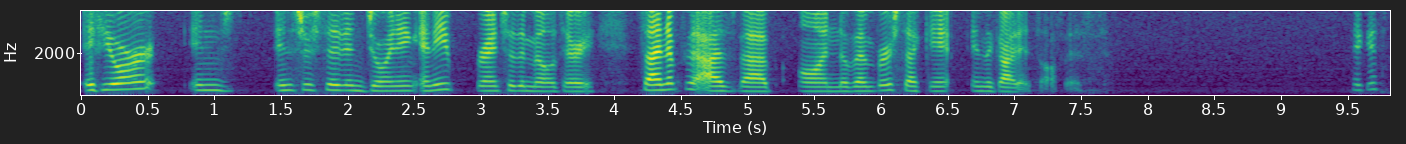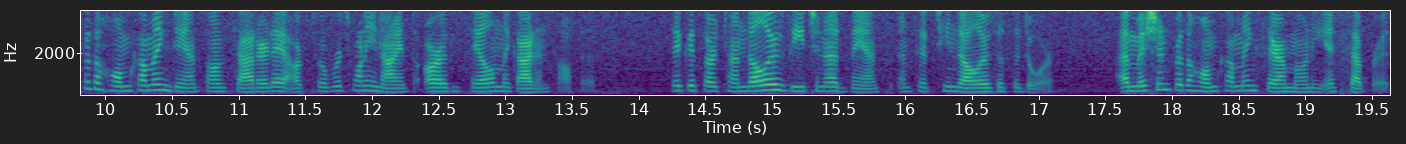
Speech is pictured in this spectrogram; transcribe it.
If you are in, interested in joining any branch of the military, sign up for the ASVAB on November 2nd in the guidance office. Tickets for the homecoming dance on Saturday, October 29th are on sale in the guidance office. Tickets are $10 each in advance and $15 at the door. Admission for the homecoming ceremony is separate,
